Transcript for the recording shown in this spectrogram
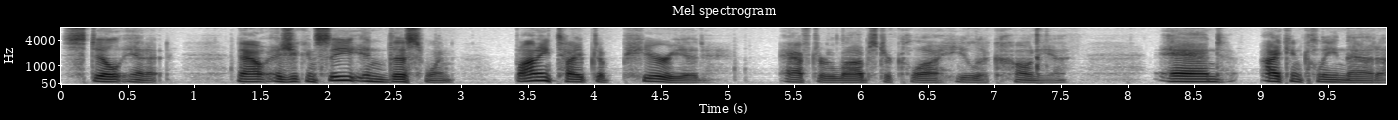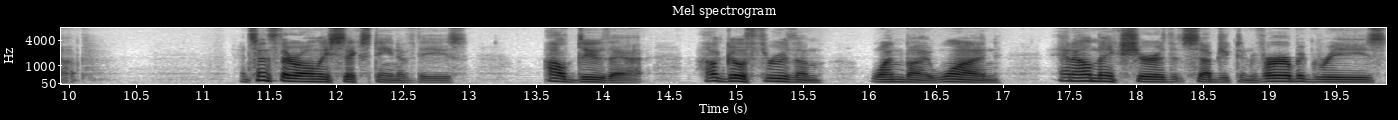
still in it. Now, as you can see in this one, Bonnie typed a period after lobster claw heliconia, and I can clean that up. And since there are only 16 of these, I'll do that. I'll go through them one by one, and I'll make sure that subject and verb agrees,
